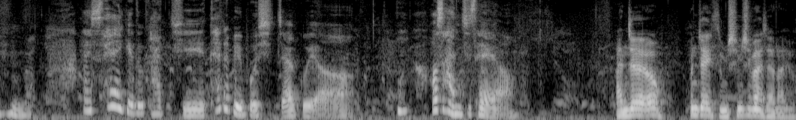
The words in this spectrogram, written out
아니, 새애기도 같이 테레비 보시자고요. 응, 어서 앉으세요. 앉아요. 혼자 있으면 심심하잖아요.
